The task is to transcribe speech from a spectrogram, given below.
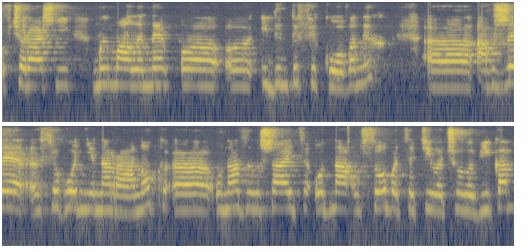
вчорашній. Ми мали не е, е, ідентифікованих. Е, А вже сьогодні на ранок е, у нас залишається одна особа, це тіло чоловіка.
